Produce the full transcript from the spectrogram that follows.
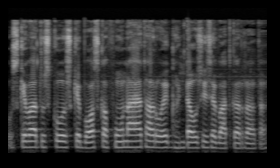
उसके बाद उसको उसके बॉस का फ़ोन आया था और वो एक घंटा उसी से बात कर रहा था।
